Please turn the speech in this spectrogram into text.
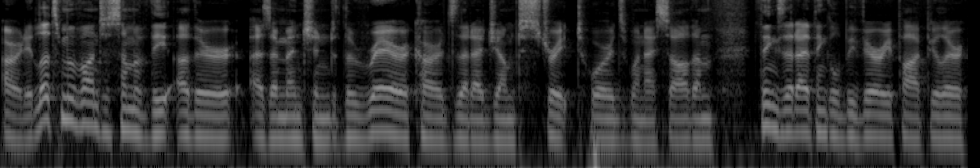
Alrighty, let's move on to some of the other, as I mentioned, the rare cards that I jumped straight towards when I saw them. Things that I think will be very popular.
